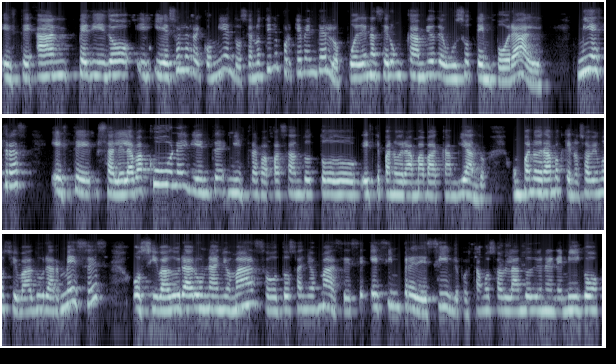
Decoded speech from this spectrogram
este, han pedido, y, y, eso les recomiendo, o sea, no tienen por qué venderlo, pueden hacer un cambio de uso temporal, mientras este, sale la vacuna y mientras va pasando todo este panorama va cambiando. Un panorama que no sabemos si va a durar meses o si va a durar un año más o dos años más. Es, es impredecible, pues estamos hablando de un enemigo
